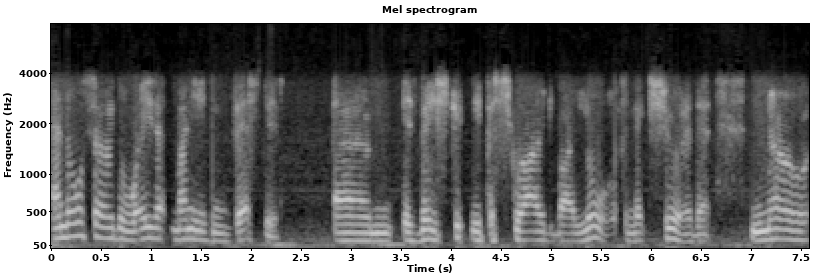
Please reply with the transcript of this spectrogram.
And also, the way that money is invested um, is very strictly prescribed by law to make sure that no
